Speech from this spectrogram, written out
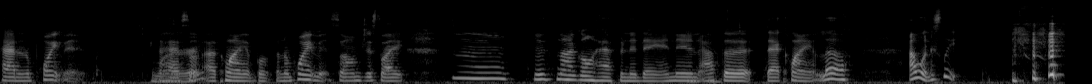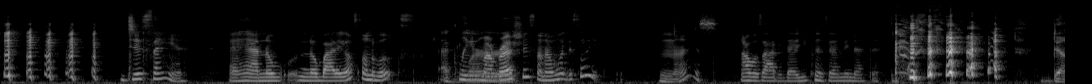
had an appointment. I had some, a client book an appointment, so I'm just like, hmm, it's not gonna happen today. And then after that client left, I went to sleep. Just saying, I had no nobody else on the books. I cleaned my brushes and I went to sleep. nice. I was out of there. You couldn't tell me nothing. Done.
